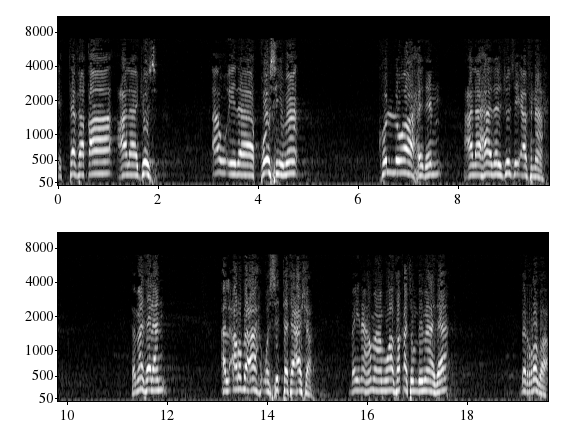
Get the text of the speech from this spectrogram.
اتفقا على جزء أو إذا قسم كل واحد على هذا الجزء أفناه. فمثلا الأربعة والستة عشر بينهما موافقة بماذا؟ بالربع.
